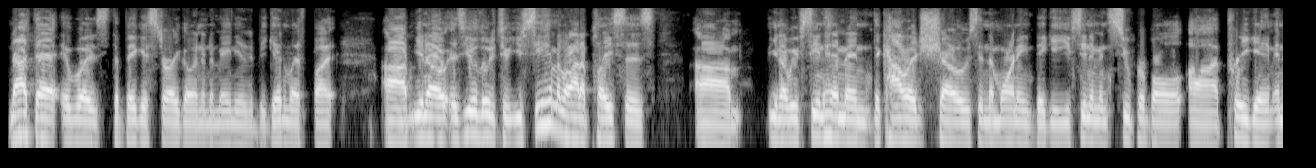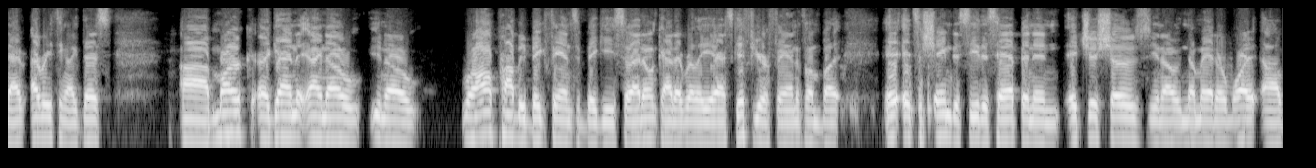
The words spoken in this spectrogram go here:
Not that it was the biggest story going into Mania to begin with, but um, you know, as you alluded to, you see him in a lot of places. Um, you know, we've seen him in the college shows in the morning, Biggie. You've seen him in Super Bowl uh, pregame and everything like this. Uh, Mark, again, I know, you know, we're all probably big fans of Biggie, so I don't got to really ask if you're a fan of him, but it, it's a shame to see this happen. And it just shows, you know, no matter what uh,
